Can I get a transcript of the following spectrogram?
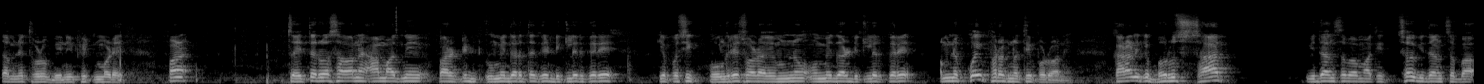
તો અમને થોડો બેનિફિટ મળે. પણ ચૈતર વસાવાને આમ આદમી પાર્ટી ઉમેદવાર તરીકે ડિક્લેર કરે કે પછી કોંગ્રેસવાળા એમનો ઉમેદવાર ડિક્લેર કરે, અમને કોઈ ફરક નથી પડવાની. કારણ કે ભરૂચ સાત વિધાનસભામાંથી છ વિધાનસભા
